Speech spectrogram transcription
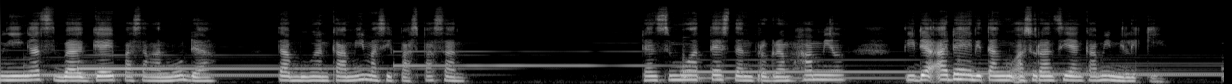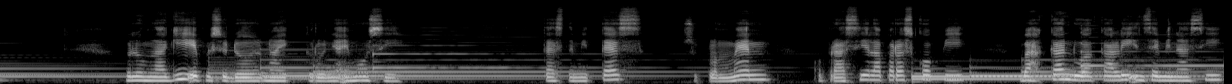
Mengingat sebagai pasangan muda, tabungan kami masih pas-pasan. Dan semua tes dan program hamil tidak ada yang ditanggung asuransi yang kami miliki. Belum lagi episode naik turunnya emosi. Tes demi tes, suplemen, operasi laparoskopi, bahkan dua kali inseminasi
